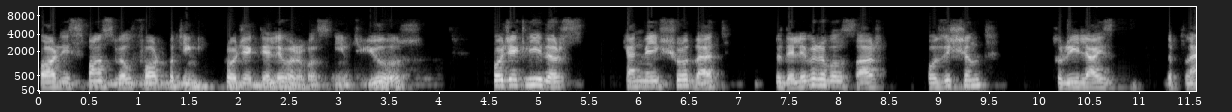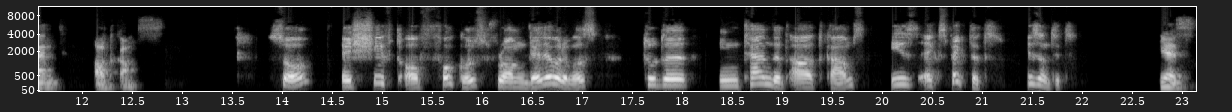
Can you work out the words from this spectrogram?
who are responsible for putting project deliverables into use, project leaders can make sure that the deliverables are positioned to realize the planned outcomes. So, a shift of focus from deliverables to the intended outcomes is expected, isn't it? Yes.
